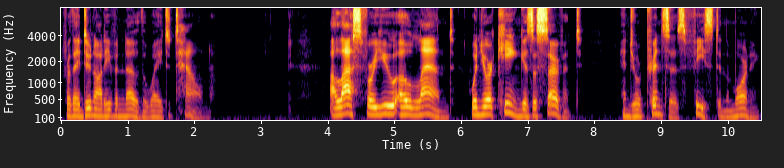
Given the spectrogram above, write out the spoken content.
for they do not even know the way to town. Alas for you, O land, when your king is a servant, and your princes feast in the morning.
